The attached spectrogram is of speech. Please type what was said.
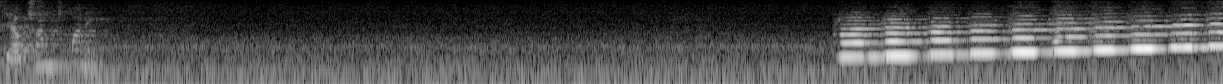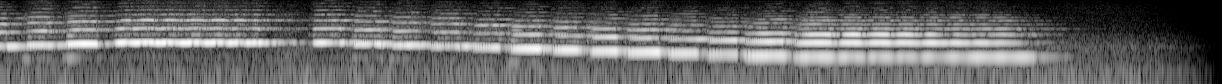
scale chunk 20.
